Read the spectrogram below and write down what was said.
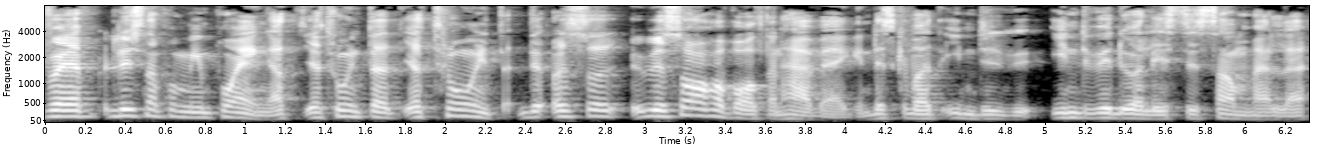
jag, lyssna på min poäng. Att jag tror inte att, jag tror inte, alltså, USA har valt den här vägen. Det ska vara ett individu- individualistiskt samhälle.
